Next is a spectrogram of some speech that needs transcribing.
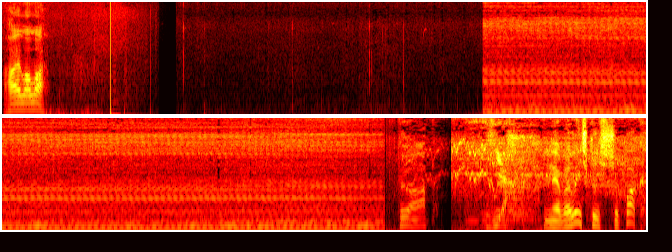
Гай-ла-ла. Невеличкий щупак.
